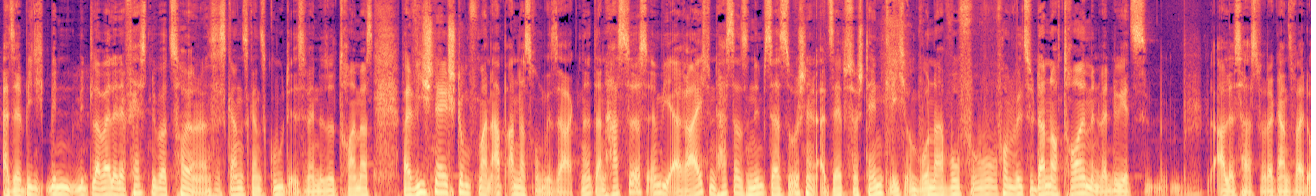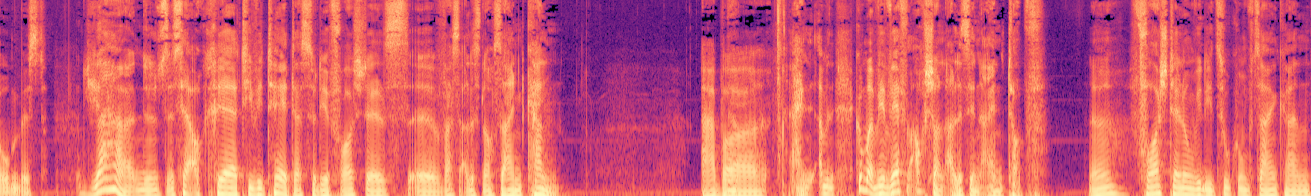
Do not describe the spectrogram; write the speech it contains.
Also bin ich bin mittlerweile der festen Überzeugung, dass es ganz, ganz gut ist, wenn du so Träume hast. Weil wie schnell stumpft man ab, andersrum gesagt, ne? Dann hast du das irgendwie erreicht und hast das und nimmst das so schnell als selbstverständlich. Und wonach, wo, wovon willst du dann noch träumen, wenn du jetzt alles hast oder ganz weit oben bist? Ja, das ist ja auch Kreativität, dass du dir vorstellst, äh, was alles noch sein kann. Aber, Ein- aber guck mal, wir werfen auch schon alles in einen Topf. Ne? Vorstellung, wie die Zukunft sein kann,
